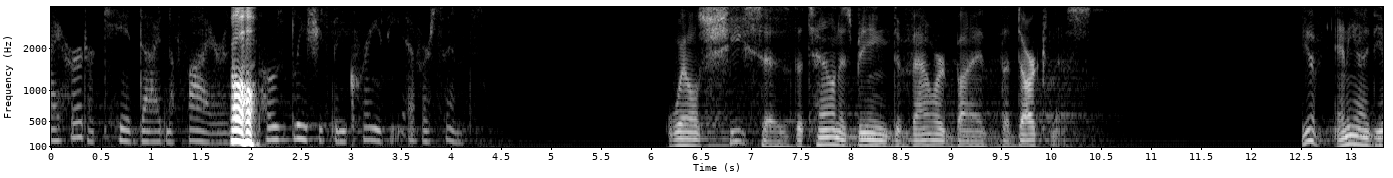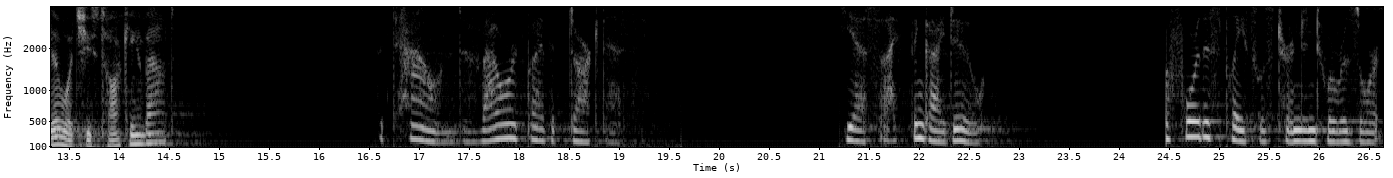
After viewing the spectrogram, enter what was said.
But I heard her kid died in a fire, and Oh. supposedly she's been crazy ever since. Well, she says the town is being devoured by the darkness. You have any idea what she's talking about? The town devoured by the darkness. Yes, I think I do. Before this place was turned into a resort,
